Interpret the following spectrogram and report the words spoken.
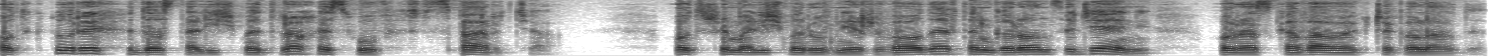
od których dostaliśmy trochę słów wsparcia. Otrzymaliśmy również wodę w ten gorący dzień oraz kawałek czekolady.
